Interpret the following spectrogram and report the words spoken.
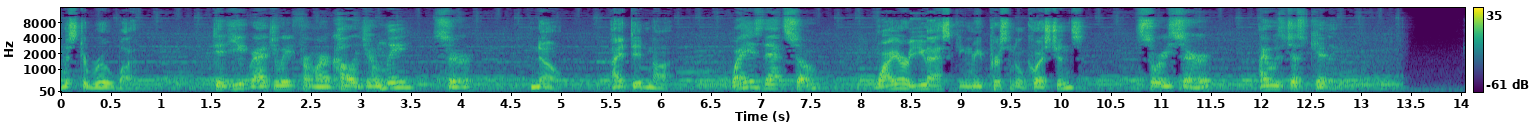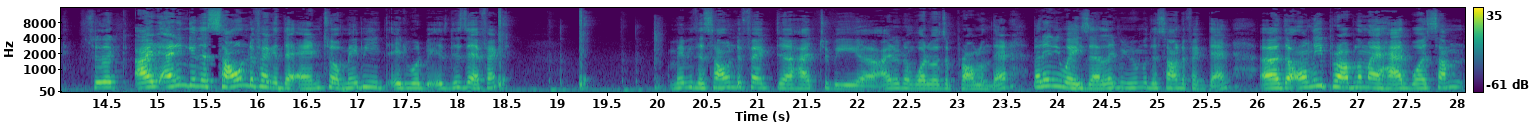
Mr. Robot. Did you graduate from our college only, sir? No, I did not. Why is that so? Why are you asking me personal questions? Sorry, sir. I was just kidding. So like I, I didn't get the sound effect at the end, so maybe it, it would be is this the effect? Maybe the sound effect uh, had to be uh, I don't know what was the problem there. But anyways uh, let me remove the sound effect then. Uh, the only problem I had was some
